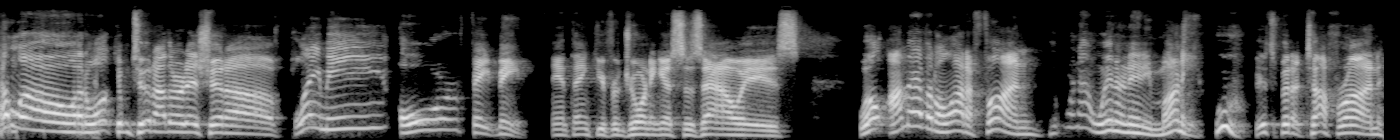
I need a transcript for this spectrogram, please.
Hello, and welcome to another edition of Play Me or Fade Me. And thank you for joining us as always. Well, I'm having a lot of fun, but we're not winning any money. Whew, it's been a tough run.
